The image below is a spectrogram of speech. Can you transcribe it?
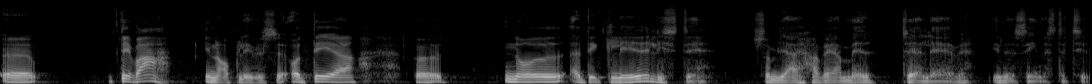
Øh, det var en oplevelse, og det er øh, noget af det glædeligste, som jeg har været med til at lave i den seneste tid.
